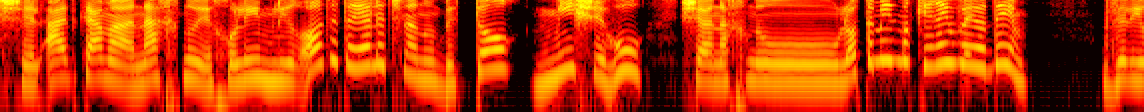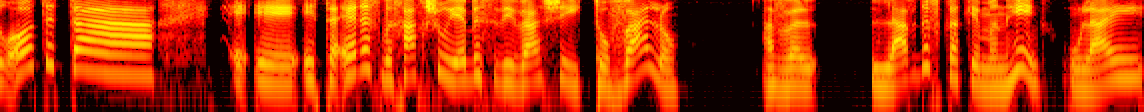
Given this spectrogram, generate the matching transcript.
של עד כמה אנחנו יכולים לראות את הילד שלנו בתור מישהו שאנחנו לא תמיד מכירים ויודעים, ולראות את, ה, אה, אה, את הערך בכך שהוא יהיה בסביבה שהיא טובה לו, אבל לאו דווקא כמנהיג, אולי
